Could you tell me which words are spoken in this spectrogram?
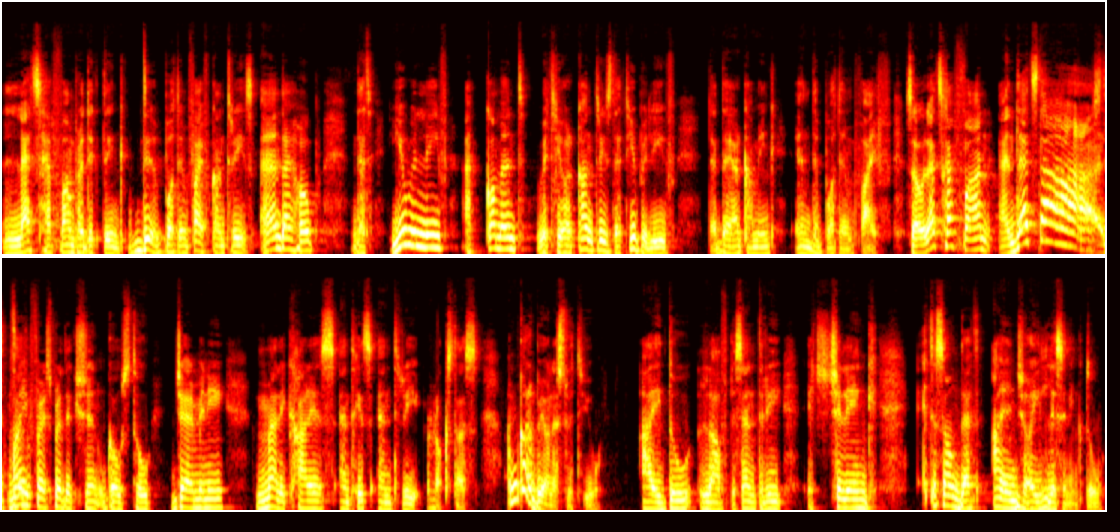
Let's have fun predicting the bottom five countries. And I hope that you will leave a comment with your countries that you believe that they are coming in the bottom five. So let's have fun and let's start! My first prediction goes to Germany Malik Harris and his entry Rockstars. I'm gonna be honest with you. I do love this entry. It's chilling. It's a song that I enjoy listening to.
